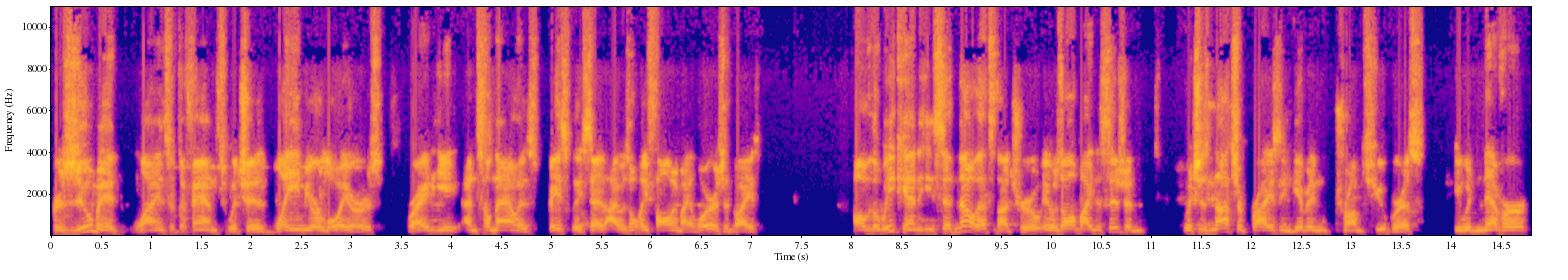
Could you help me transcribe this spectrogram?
presumed lines of defense, which is blame your lawyers. Right? He until now has basically said I was only following my lawyer's advice. Over the weekend, he said, "No, that's not true. It was all my decision," which is not surprising given Trump's hubris. He would never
